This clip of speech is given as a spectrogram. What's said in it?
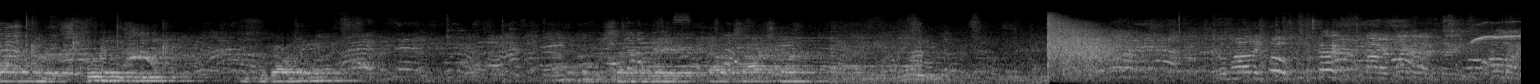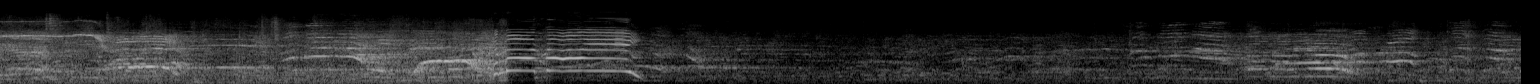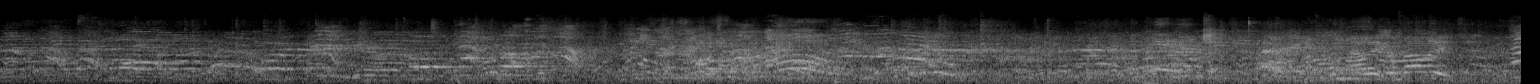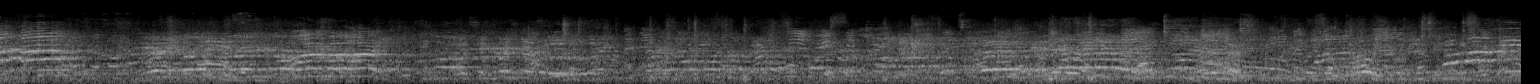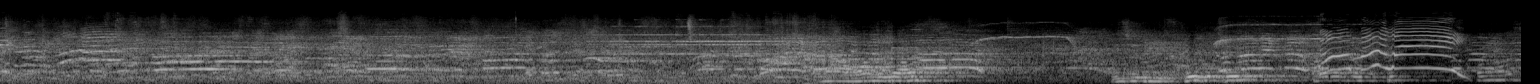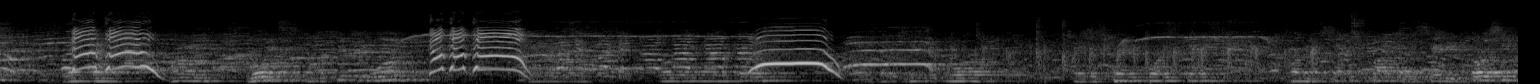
by number 32, Mr. Bellarmine. And number 78, Alex Oxner. These are the Group 2 Go, Lily! Finalists. Go, go! Royce, number 51. Go, go, go! Woo! And the spring quarter finish coming in second spot by Sadie Thorsey.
